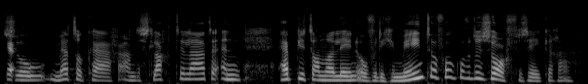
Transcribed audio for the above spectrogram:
Ja. zo met elkaar aan de slag te laten? En heb je het dan alleen over de gemeente of ook over de zorgverzekeraar?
